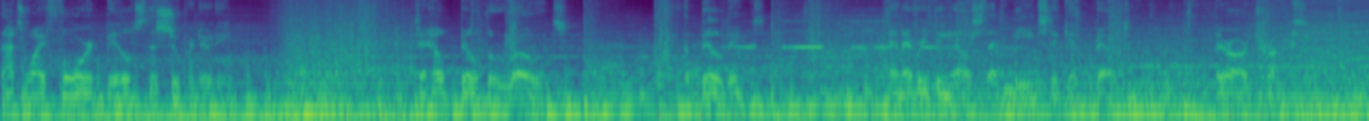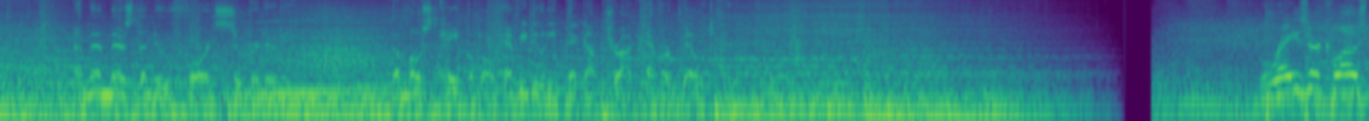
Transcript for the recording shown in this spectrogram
That's why Ford builds the Super Duty. To help build the roads, the buildings, and everything else that needs to get built. There are trucks. And then there's the new Ford Super Duty, the most capable heavy-duty pickup truck ever built. Razor close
